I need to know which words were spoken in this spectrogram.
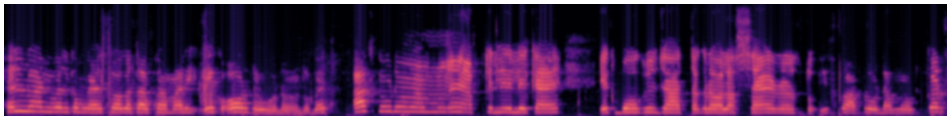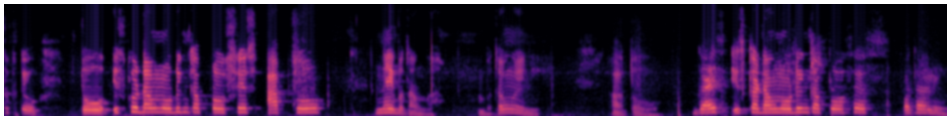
हेलो एंड वेलकम गाइस स्वागत है आपका हमारी एक और नई वीडियो में। तो गाइस आज के वीडियो में हमने आपके लिए लेके आए एक बहुत ही ज़्यादा तगड़ा वाला सैड तो इसको आप लोग डाउनलोड कर सकते हो। तो इसको डाउनलोडिंग का प्रोसेस आपको नहीं बताऊँगा। बताऊँगा ही नहीं। हाँ तो गाइस इसका डाउनलोडिंग का प्रोसेस पता नहीं।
